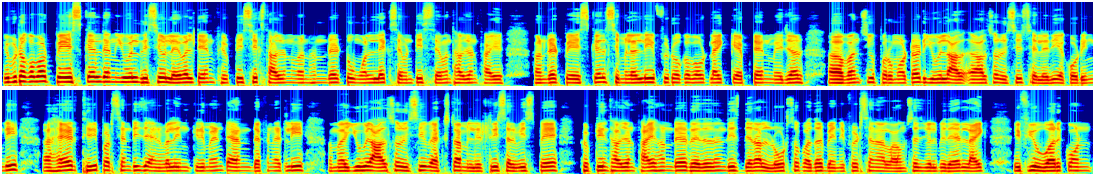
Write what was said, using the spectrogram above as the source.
If you talk about pay scale then you will receive level 10 56100 to 1 lakh 77500 pay scale. Similarly if you talk about like captain major uh, once you promoted you will also receive salary accordingly. Uh, here 3 percent is annual increment and definitely um, you will also receive extra military service pay 15500 rather than this there are loads of other benefits and allowances will be there. Like if you work on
